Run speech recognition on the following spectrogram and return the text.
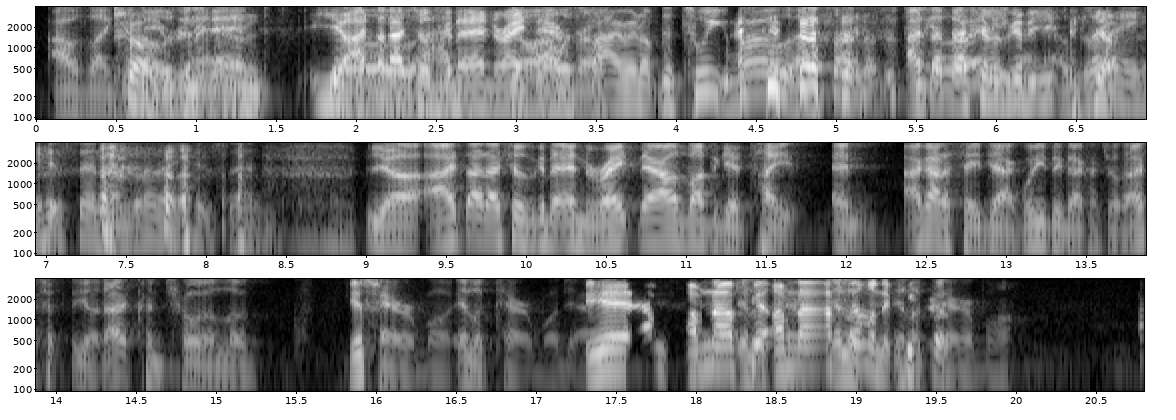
I was like, did Oh, it was really gonna do- end. Yeah, I thought that shit was had- gonna end right yo, there, I was bro. firing up the tweet, bro. I was firing up the tweet. I thought that shit was gonna- Eat. I'm glad yo. I ain't hit send. I'm glad I ain't hit send. Yeah, I thought that shit was gonna end right there. I was about to get tight, and I gotta say, Jack, what do you think of that controller? That, yo, that controller looked It's terrible. It looked terrible, Jack. yeah. I'm, I'm not. It I'm not it looked- feeling it. It looked terrible.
